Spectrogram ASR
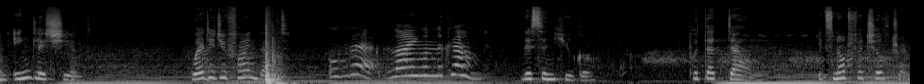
An English shield. Where did you find that? Over there, lying on the ground. Listen, Hugo. Put that down. It's not for children.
